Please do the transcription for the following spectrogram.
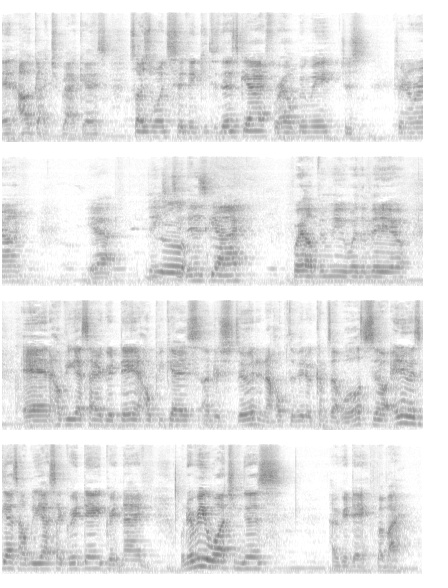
and I'll got you back, guys. So I just want to say thank you to this guy for helping me. Just turn around. Yeah. Thank you to this guy for helping me with the video. And I hope you guys had a great day. I hope you guys understood, and I hope the video comes out well. So, anyways, guys, I hope you guys had a great day, great night. Whenever you're watching this, have a great day. Bye bye.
